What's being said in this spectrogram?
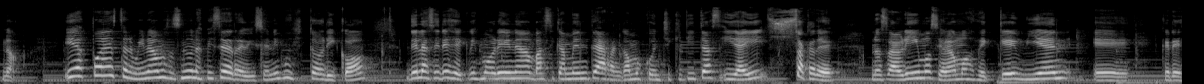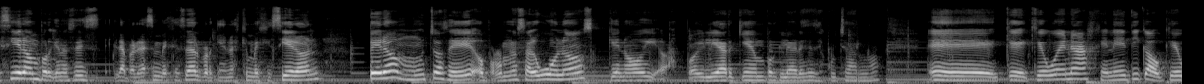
No. Y después terminamos haciendo una especie de revisionismo histórico de las series de Cris Morena. Básicamente arrancamos con chiquititas y de ahí, sácate, nos abrimos y hablamos de qué bien eh, crecieron, porque no sé si la palabra es envejecer, porque no es que envejecieron, pero muchos de, o por lo menos algunos, que no voy a spoilear quién porque le agradece escucharlo, eh, qué, buena genética o qué,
